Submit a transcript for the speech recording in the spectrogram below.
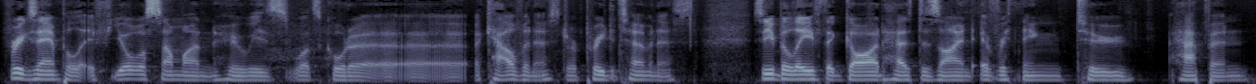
For example, if you're someone who is what's called a, a, a Calvinist or a predeterminist, so you believe that God has designed everything to happen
